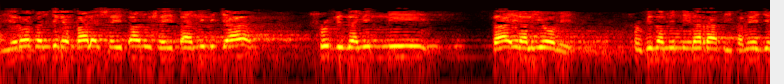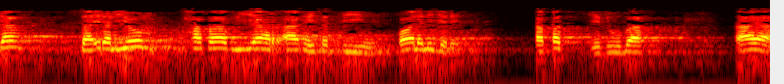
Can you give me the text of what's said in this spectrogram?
يروس انجل قال الشيطان شيطان نجا حفظ مني سائر اليوم. حفظ مني نرى في فميجرا سائر اليوم حفا بيار آخيستي قال نجل فقط يدوبا آية.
